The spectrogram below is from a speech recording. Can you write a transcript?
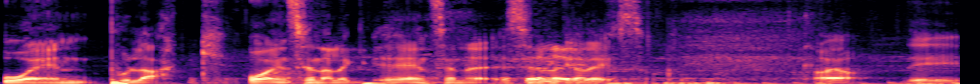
och en polack och en, senegales. Ja, ja. Det är,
